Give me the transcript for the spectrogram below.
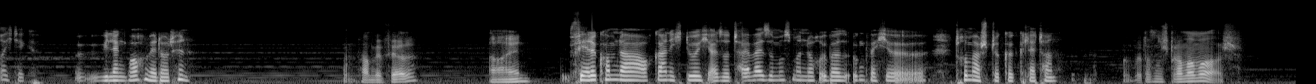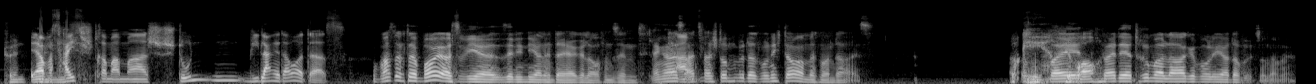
Richtig. Wie lange brauchen wir dorthin? Haben wir Pferde? Nein. Pferde kommen da auch gar nicht durch, also teilweise muss man noch über irgendwelche Trümmerstücke klettern. Dann wird das ein strammer Marsch. Könnten Ja, was heißt strammer Marsch? Stunden? Wie lange dauert das? Du warst doch dabei, als wir Selinian hinterhergelaufen sind. Länger als Ja. ein, zwei Stunden wird das wohl nicht dauern, bis man da ist. Okay, Und bei, wir brauchen bei der Trümmerlage wohl eher doppelt so lange.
